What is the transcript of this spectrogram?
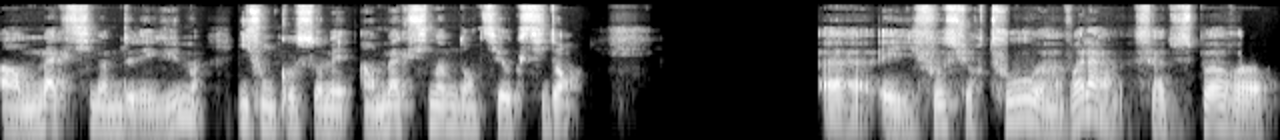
un maximum de légumes. Il faut consommer un maximum d'antioxydants. Euh, et il faut surtout, euh, voilà, faire du sport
